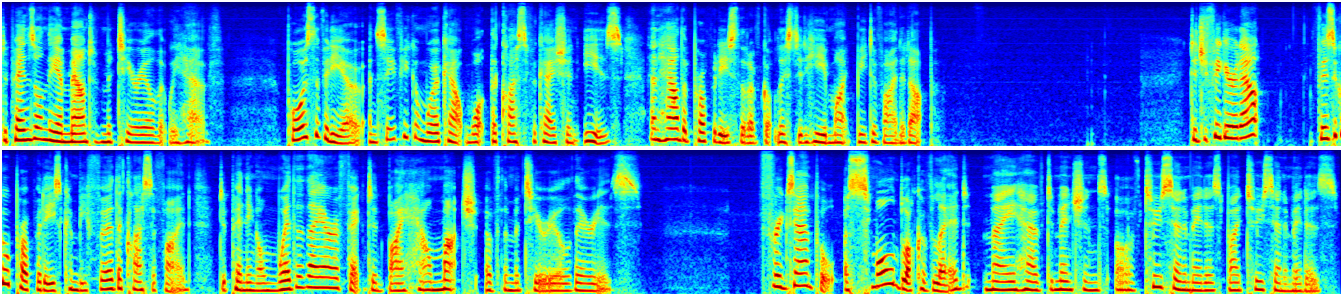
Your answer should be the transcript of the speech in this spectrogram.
depends on the amount of material that we have. Pause the video and see if you can work out what the classification is and how the properties that I've got listed here might be divided up. Did you figure it out? Physical properties can be further classified depending on whether they are affected by how much of the material there is. For example, a small block of lead may have dimensions of 2 centimeters by 2 centimeters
